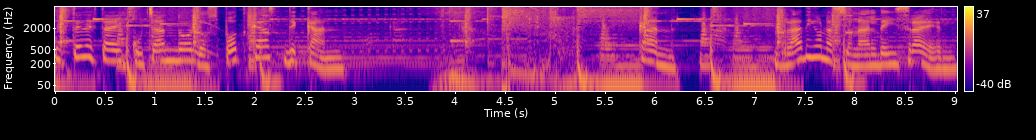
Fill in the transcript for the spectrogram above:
Usted está escuchando los podcasts de CAN. CAN, Radio Nacional de Israel.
